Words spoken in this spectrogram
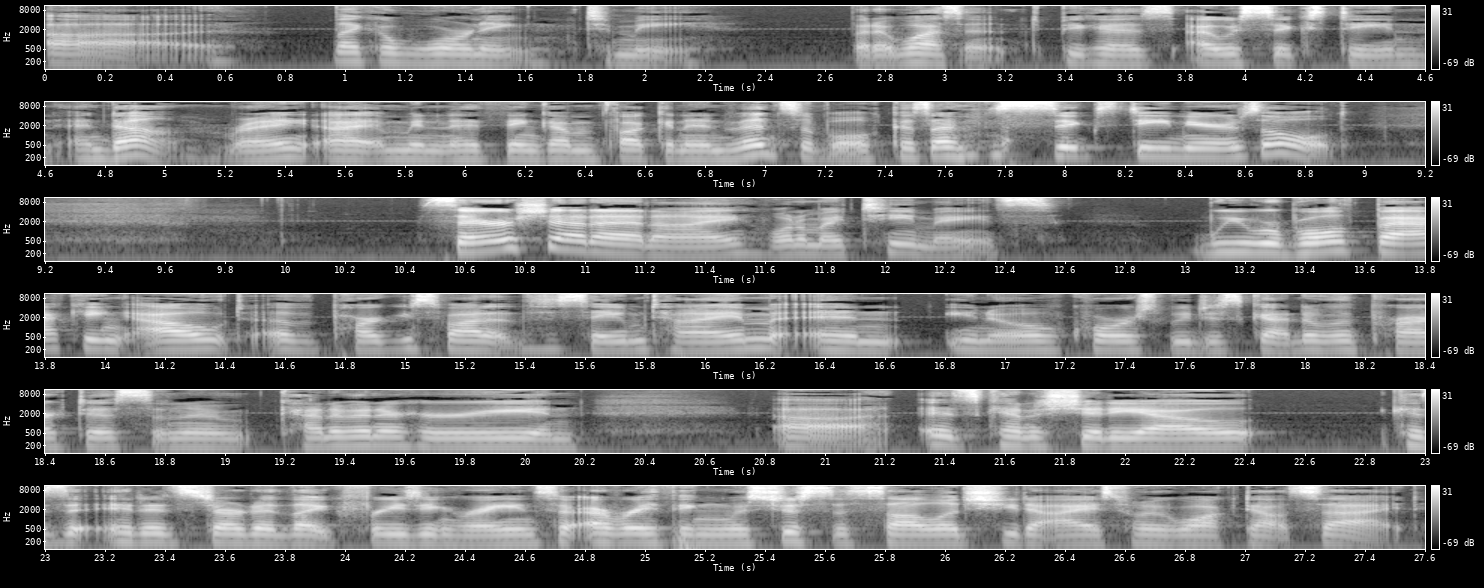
uh, like a warning to me, but it wasn't because I was 16 and dumb, right? I mean, I think I'm fucking invincible because I'm 16 years old. Sarah Shetta and I, one of my teammates, we were both backing out of the parking spot at the same time. And, you know, of course, we just got done with practice and I'm kind of in a hurry and uh, it's kind of shitty out because it had started like freezing rain. So everything was just a solid sheet of ice when we walked outside.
